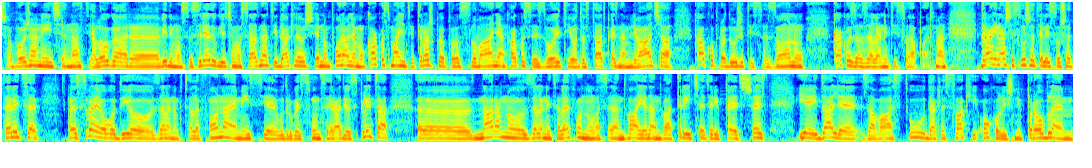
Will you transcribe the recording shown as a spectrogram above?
Jakša Božanić, Nastja Logar, e, vidimo se u srijedu gdje ćemo saznati, dakle još jednom ponavljamo kako smanjiti troškove poslovanja, kako se izdvojiti od ostatka iznajmljivača, kako produžiti sezonu, kako zazeleniti svoj apartman. Dragi naši slušatelji i slušateljice, e, sve je ovo dio zelenog telefona, emisije Udruge Sunce i Radio Splita. E, naravno, zeleni telefon 072-123-456 je i dalje za vas tu. Dakle, svaki okolišni problem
